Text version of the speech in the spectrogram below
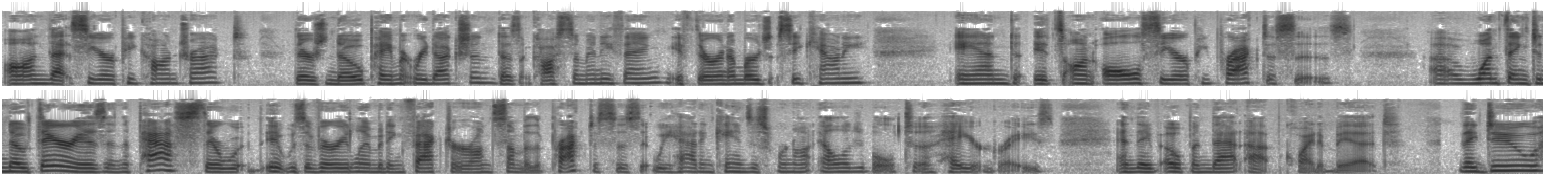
on that CRP contract. There's no payment reduction, doesn't cost them anything if they're an emergency county, and it's on all CRP practices. Uh, one thing to note there is in the past there w- it was a very limiting factor on some of the practices that we had in Kansas were not eligible to hay or graze, and they've opened that up quite a bit. They do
